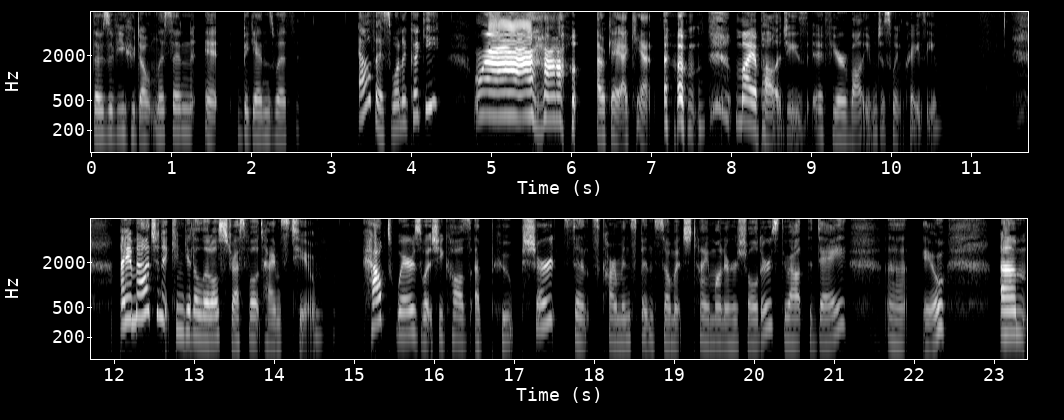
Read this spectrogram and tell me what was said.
those of you who don't listen, it begins with Elvis, want a cookie? okay, I can't. Um, my apologies if your volume just went crazy. I imagine it can get a little stressful at times too. Haupt wears what she calls a poop shirt since Carmen spends so much time on her shoulders throughout the day. Uh, ew. Um,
